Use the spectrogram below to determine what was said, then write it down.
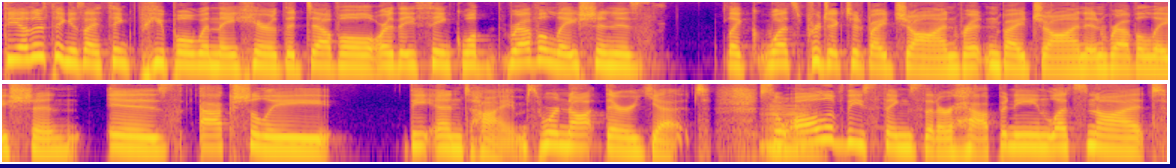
The other thing is, I think people, when they hear the devil or they think, well, Revelation is like what's predicted by John, written by John in Revelation, is actually the end times. We're not there yet. So, mm. all of these things that are happening, let's not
